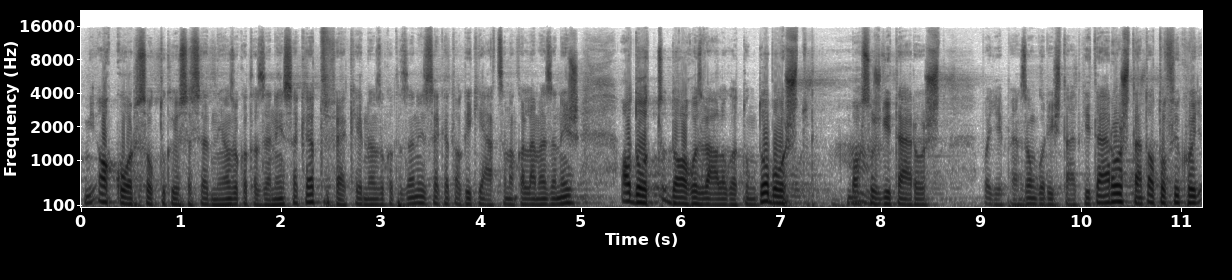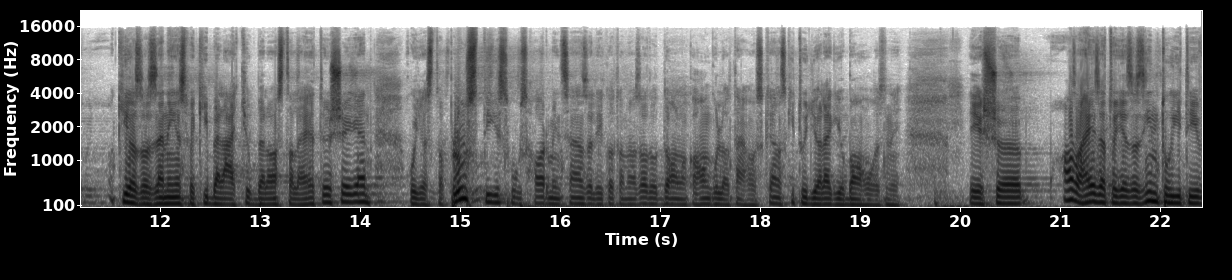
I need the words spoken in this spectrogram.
mi akkor szoktuk összeszedni azokat a zenészeket, felkérni azokat a zenészeket, akik játszanak a lemezen is. Adott dalhoz válogatunk dobost, basszusgitárost, vagy éppen zongoristát, gitáros, tehát attól függ, hogy ki az a zenész, vagy kibe látjuk bele azt a lehetőséget, hogy azt a plusz 10-20-30 százalékot, ami az adott dalnak a hangulatához kell, azt ki tudja legjobban hozni. És az a helyzet, hogy ez az intuitív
